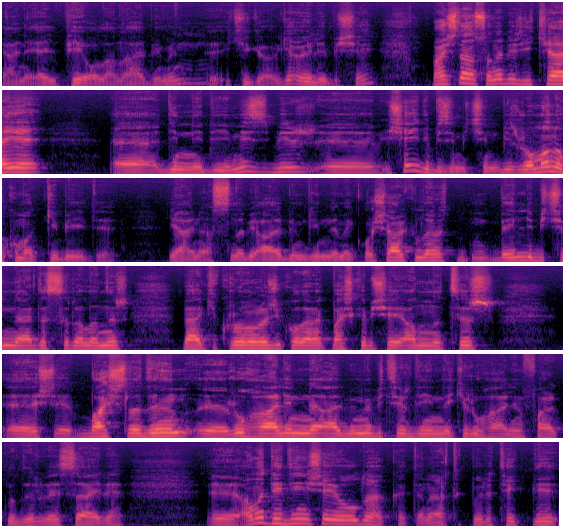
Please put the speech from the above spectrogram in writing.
yani LP olan albümün e, iki gölge öyle bir şey. Baştan sona bir hikaye e, dinlediğimiz bir e, şeydi bizim için. Bir roman okumak gibiydi. Yani aslında bir albüm dinlemek. O şarkılar belli biçimlerde sıralanır. Belki kronolojik olarak başka bir şey anlatır. Ee, işte başladığın e, ruh halinle albümü bitirdiğindeki ruh halin farklıdır vesaire. Ee, ama dediğin şey oldu hakikaten. Artık böyle tekli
